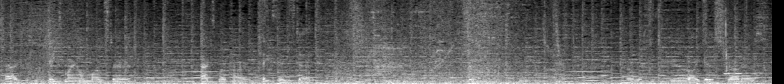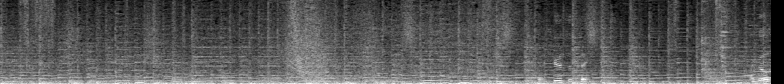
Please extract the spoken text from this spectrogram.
Attack, he takes my own monster. Attacks my card, takes instead. Bonus skill, I get a Stratos. Now here's the thing. I go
